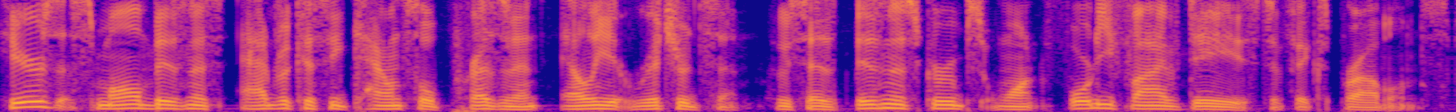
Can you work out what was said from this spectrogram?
Here's Small Business Advocacy Council President Elliot Richardson, who says business groups want 45 days to fix problems.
